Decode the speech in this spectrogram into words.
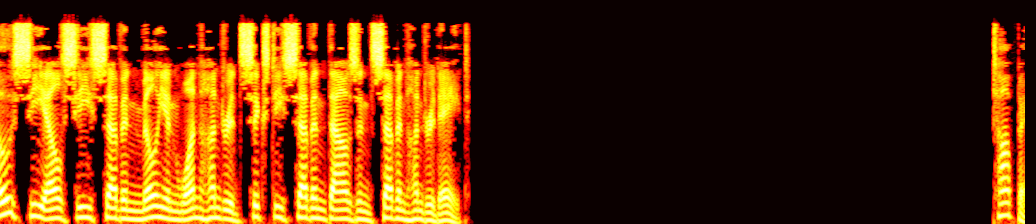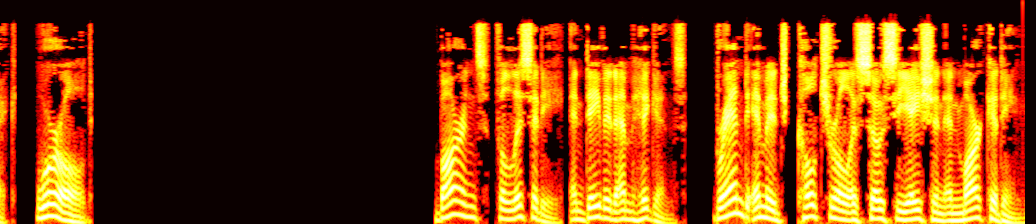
OCLC 7167708. Topic: World. Barnes, Felicity, and David M. Higgins. Brand Image, Cultural Association and Marketing,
